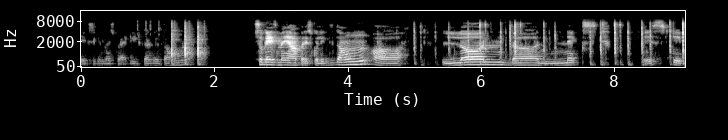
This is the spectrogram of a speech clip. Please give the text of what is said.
एक सेकंड मैं इसको एडिट कर देता हूँ। सो गैस मैं यहाँ पर इसको लिख देता हूँ learn the next step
